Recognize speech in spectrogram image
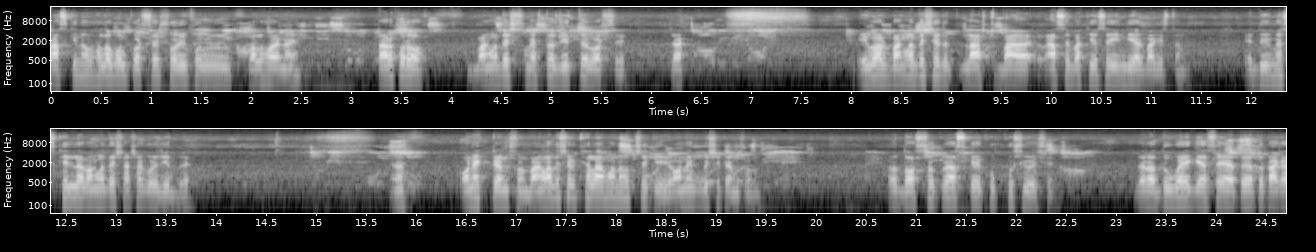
তাসকিনও ভালো বল করছে শরীফুল ভালো হয় নাই। তারপরও বাংলাদেশ ম্যাচটা জিততে পারছে। যাক এবার বাংলাদেশের লাস্ট আছে বাকি আছে ইন্ডিয়ার পাকিস্তান। এই দুই ম্যাচ খেললে বাংলাদেশ আশা করে জিতবে। হ্যাঁ, অনেক টেনশন বাংলাদেশের খেলা মানে হচ্ছে কি অনেক বেশি টেনশন দর্শকরা আজকে খুব খুশি হয়েছে। যারা দুবাই গেছে এত এত টাকা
